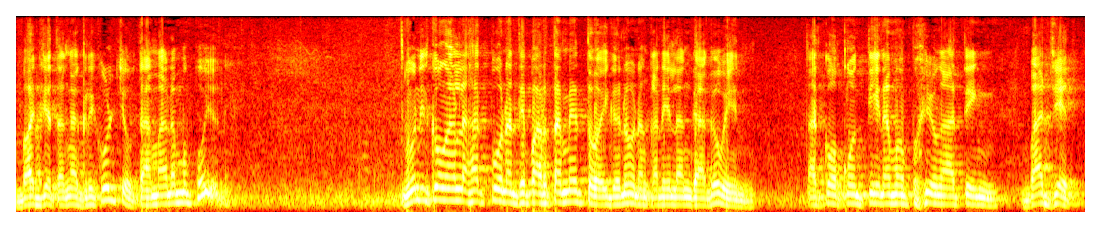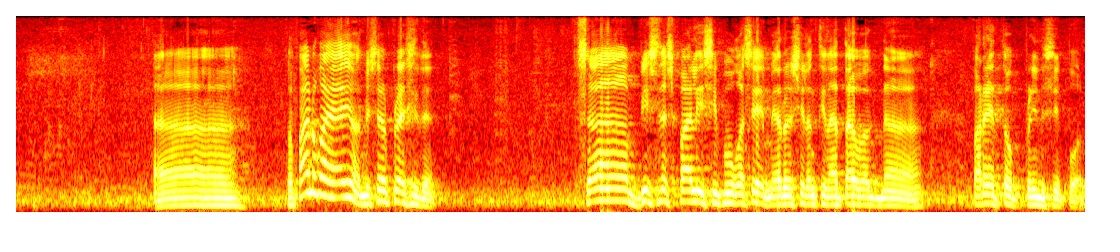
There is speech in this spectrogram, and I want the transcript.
budget ang agriculture. Tama naman po yun. eh. Ngunit kung ang lahat po ng departamento ay ganoon ang kanilang gagawin at kukunti naman po yung ating budget, ah, paano kaya yun, Mr. President? Sa business policy po kasi, meron silang tinatawag na Pareto Principle.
